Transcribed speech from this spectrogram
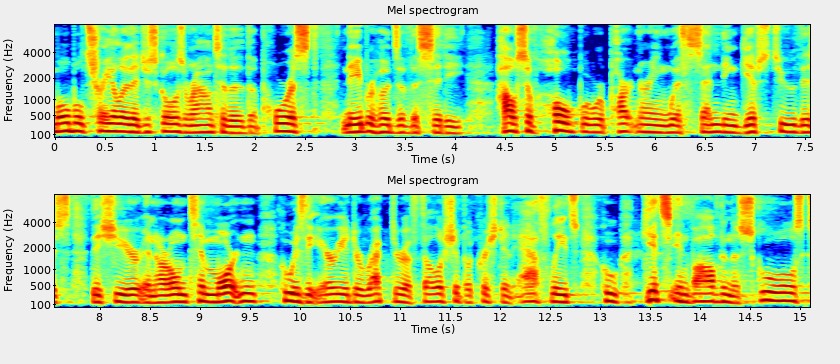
mobile trailer that just goes around to the, the poorest neighborhoods of the city. House of Hope, where we're partnering with sending gifts to this, this year, and our own Tim Morton, who is the area director of Fellowship of Christian Athletes, who gets involved in the schools,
